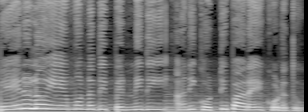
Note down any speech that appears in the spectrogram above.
పేరులో ఏమున్నది పెన్నిది అని కొట్టిపారేయకూడదు.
